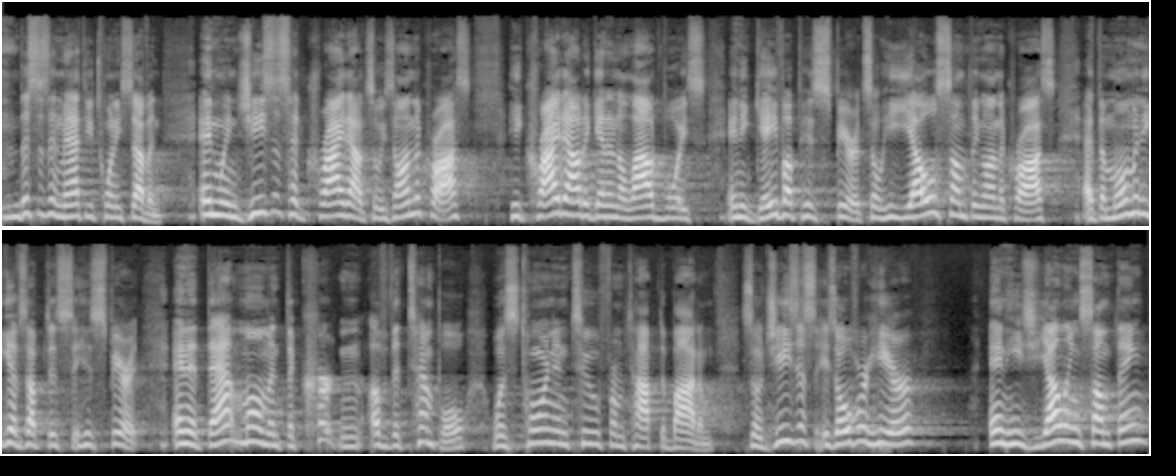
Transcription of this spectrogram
This is in Matthew 27. And when Jesus had cried out, so he's on the cross, he cried out again in a loud voice and he gave up his spirit. So he yells something on the cross at the moment he gives up this, his spirit. And at that moment, the curtain of the temple was torn in two from top to bottom. So Jesus is over here and he's yelling something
